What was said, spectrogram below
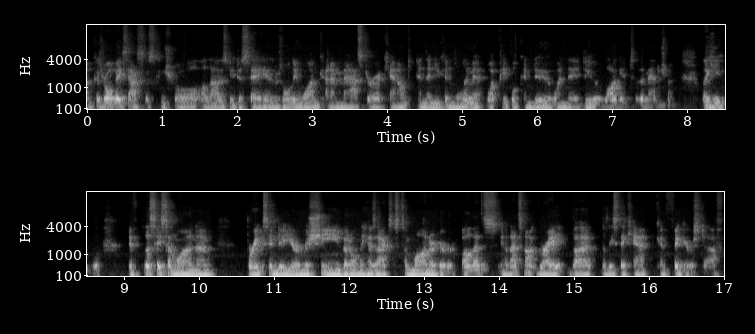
because uh, role-based access control allows you to say, hey, there's only one kind of master account, and then you can limit what people can do when they do log into the management. Like, you, if let's say someone um, breaks into your machine but only has access to monitor, well, that's you know that's not great, but at least they can't configure stuff.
